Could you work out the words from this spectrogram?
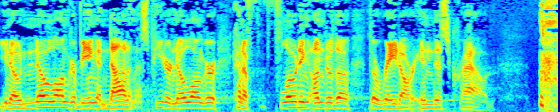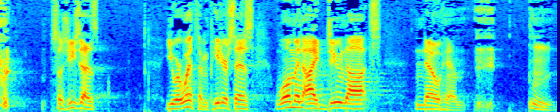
you know, no longer being anonymous, Peter no longer kind of floating under the, the radar in this crowd. So she says, You were with him. Peter says, Woman, I do not know him.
